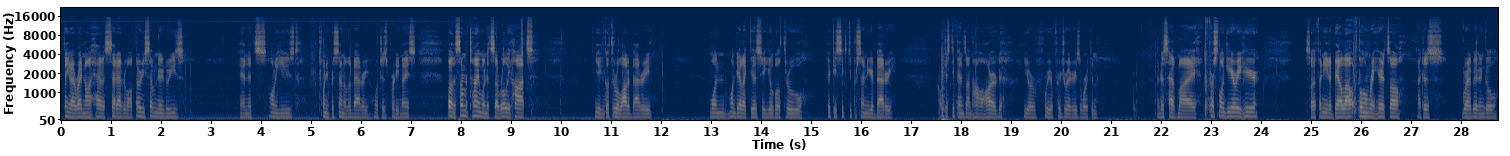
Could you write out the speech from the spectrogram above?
I think right now I have it set at about 37 degrees and it's only used 20% of the battery which is pretty nice but in the summertime when it's uh, really hot you can go through a lot of battery one one day like this you'll go through 50 60% of your battery it just depends on how hard your refrigerator is working. I just have my personal gear right here. So if I need a bail out, boom, right here it's all. I just grab it and go.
